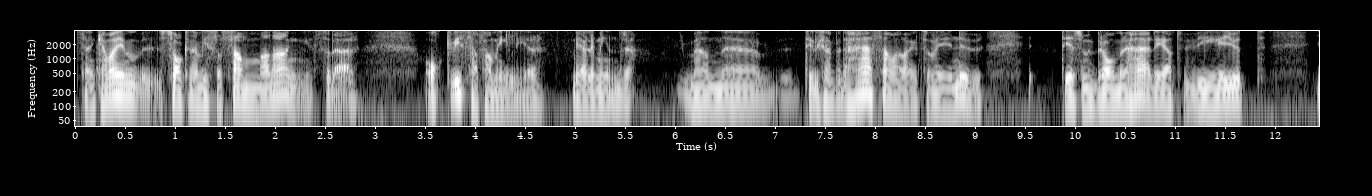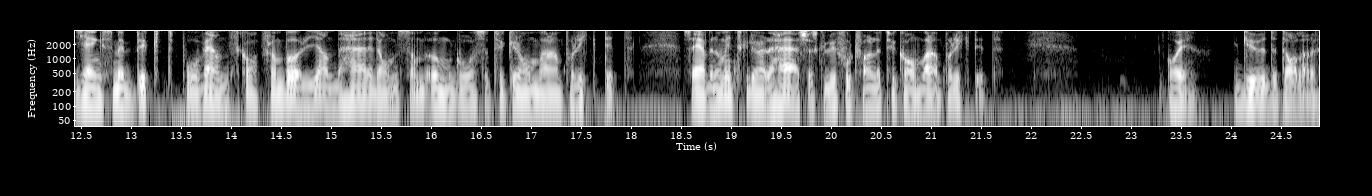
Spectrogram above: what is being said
Sen kan man ju sakna vissa sammanhang sådär. Och vissa familjer, mer eller mindre. Men eh, till exempel det här sammanhanget som vi är i nu. Det som är bra med det här är att vi är ju ett gäng som är byggt på vänskap från början. Det här är de som umgås och tycker om varandra på riktigt. Så även om vi inte skulle göra det här så skulle vi fortfarande tycka om varandra på riktigt. Oj, Gud talade.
